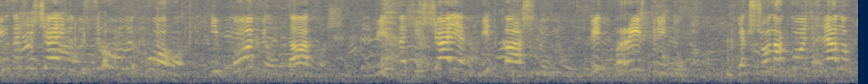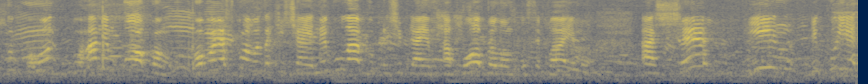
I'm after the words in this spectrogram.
Він захищає від усього лихого. І попіл також. Він захищає від кашлю, від пристріту. Якщо на когось глянув поганим оком, обов'язково захищає. Не булавку причіпляємо, а попелом посипаємо. А ще він лікує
